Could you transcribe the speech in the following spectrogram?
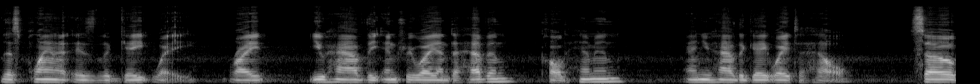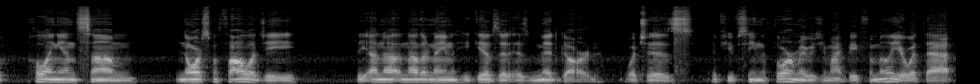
this planet is the gateway, right? You have the entryway into heaven, called Himin, and you have the gateway to hell. So pulling in some Norse mythology, the another name that he gives it is Midgard, which is, if you've seen the Thor movies, you might be familiar with that.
